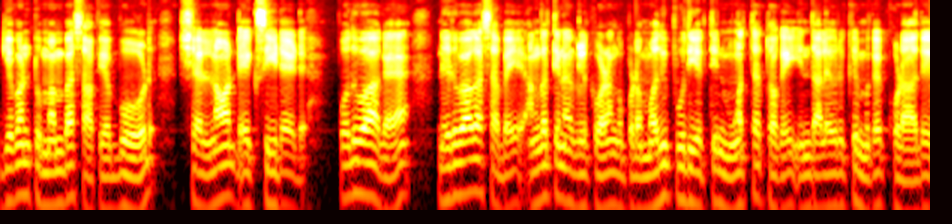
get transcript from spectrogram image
given to members of a board shall not exceeded பொதுவாக நிர்வாக சபை அங்கத்தினர்களுக்கு வழங்கப்படும் மதிப்பூதியத்தின் மொத்த தொகை இந்த அளவிற்கு மிகக்கூடாது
